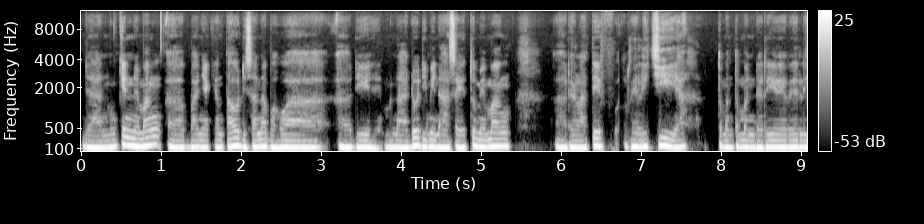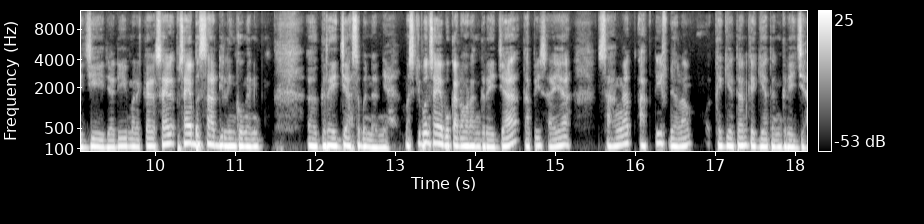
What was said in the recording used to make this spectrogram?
Dan mungkin memang uh, banyak yang tahu di sana bahwa uh, di Manado di Minahasa itu memang relatif religi ya teman-teman dari religi. Jadi mereka saya saya besar di lingkungan uh, gereja sebenarnya. Meskipun saya bukan orang gereja, tapi saya sangat aktif dalam kegiatan-kegiatan gereja.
